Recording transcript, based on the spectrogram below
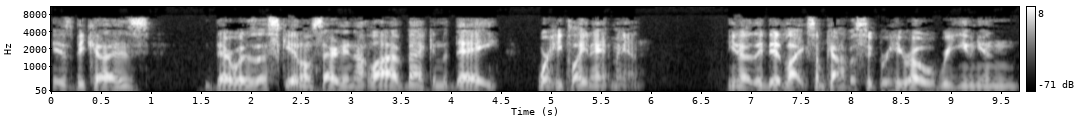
is because there was a skit on Saturday Night Live back in the day where he played Ant Man. You know, they did like some kind of a superhero reunion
